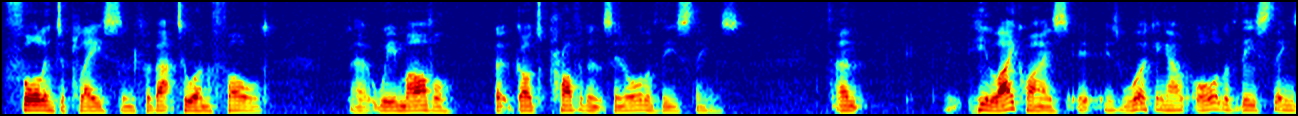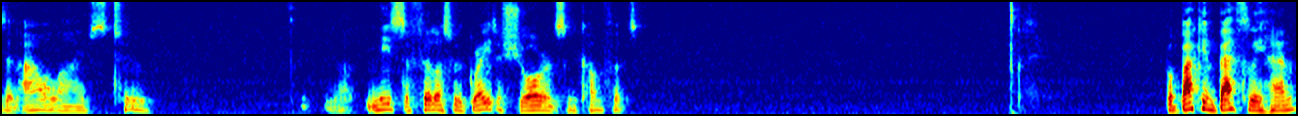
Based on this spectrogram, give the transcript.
fall into place and for that to unfold, uh, we marvel at God's providence in all of these things. And He likewise is working out all of these things in our lives too. Needs to fill us with great assurance and comfort. But back in Bethlehem,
